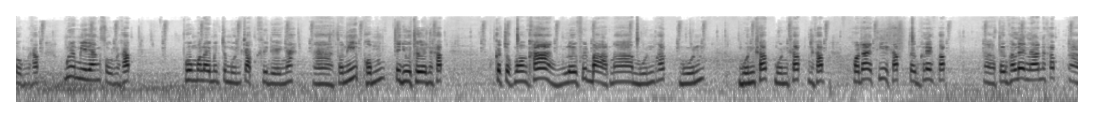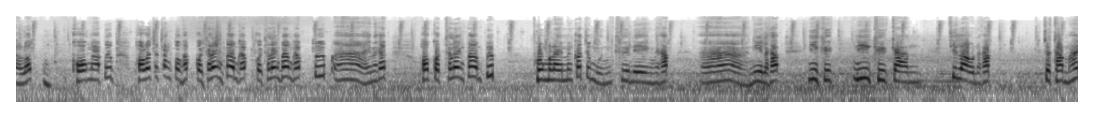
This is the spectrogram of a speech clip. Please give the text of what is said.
ส่งนะครับ เมื่อมีแรงส่งนะครับพวงมาลัยมันจะหมุนกลับคืนเองนะอ่าตอนนี้ผมจะยูเทิร์นนะครับ กระจกมองข้างเลยฟุตบาทมาหมุนครับหมุนหมุนครับหมุนครับนะครับ พอได้ที่ครับเติมเคันเร่งปั๊บอ่าเติมคันเร่งแล้วนะครับอ่ารถโค้งมาปุ๊บ พอรถจะตั้งตรงครับ กดคันเร่งเพิ่มครับ กดคันเร่งเพิ่มครับปุ๊บอ่าเห็นไหมครับ พอกดคันเร่งเพิ่มปุ๊บ พวงมาลัยมันก็จะหมุนคืนเองนะครับอ่านี่แหละครับนี่คือนี่คือการที่เรานะครับ จะทำให้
